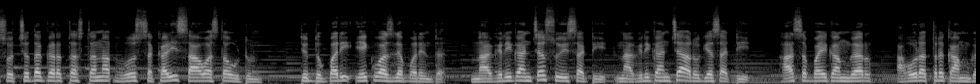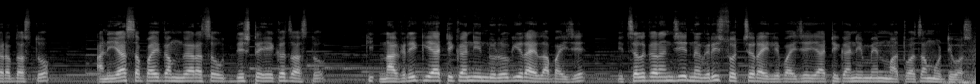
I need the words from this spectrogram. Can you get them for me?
स्वच्छता करत असताना रोज सकाळी सहा वाजता उठून ते दुपारी एक वाजल्यापर्यंत नागरिकांच्या सोयीसाठी नागरिकांच्या आरोग्यासाठी हा सफाई कामगार अहोरात्र काम करत असतो. आणि या सफाई कामगाराचं उद्दिष्ट एकच असतो की नागरिक या ठिकाणी निरोगी राहिला पाहिजे. इचलकरंजी नगरी स्वच्छ राहिली पाहिजे या ठिकाणी मेन महत्त्वाचा मोटिव्ह असतो.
